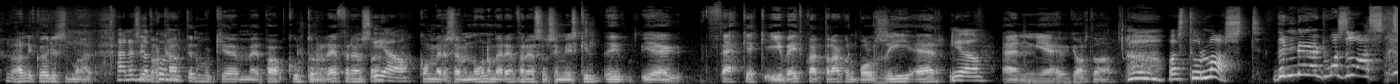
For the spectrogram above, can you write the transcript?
Hann er gaurið sem að er situr á komin- kantinum og kemur með popkultúra referensa Já. kom mér sem núna með referensa sem ég skil ég þekk ekki, ég veit hvað Dragon Ball Z er Já. en ég hef ekki hort á það Varst þú lost? The nerd was lost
